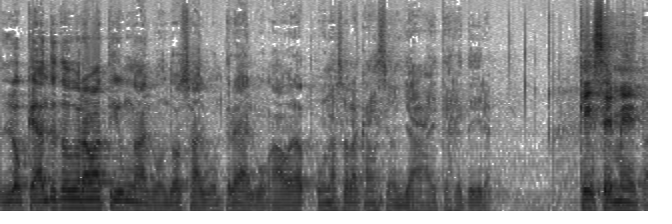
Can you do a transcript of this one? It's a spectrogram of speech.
lo que antes te duraba a ti un álbum, dos álbumes, tres álbumes, ahora una sola canción ya, ahí te retira. Que se meta.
